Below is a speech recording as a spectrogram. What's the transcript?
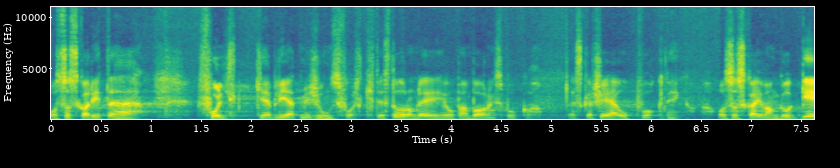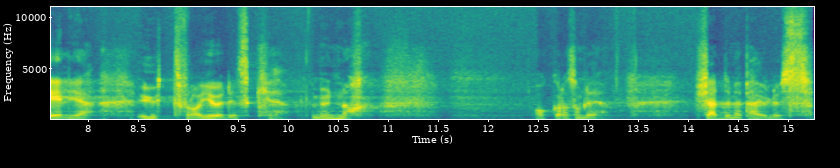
Og så skal dette folket bli et misjonsfolk. Det står om det i åpenbaringsboka. Det skal skje en oppvåkning. Og så skal evangeliet ut fra jødisk munner. Akkurat som det skjedde med Paulus.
